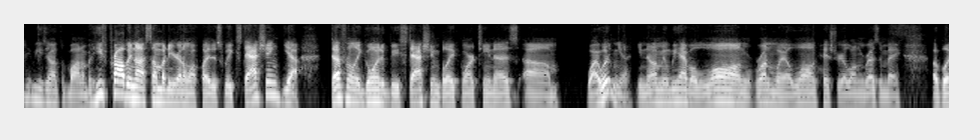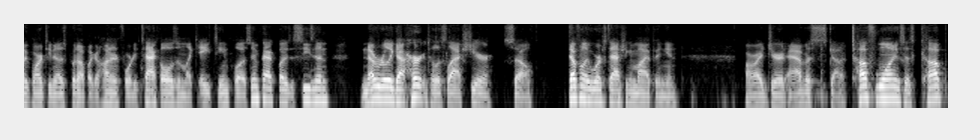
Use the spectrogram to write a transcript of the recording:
maybe he's out the bottom, but he's probably not somebody you're gonna want to play this week. Stashing, yeah, definitely going to be stashing Blake Martinez. Um, why wouldn't you? You know, I mean, we have a long runway, a long history, a long resume of Blake Martinez put up like 140 tackles and like 18 plus impact plays a season. Never really got hurt until this last year. So definitely worth stashing, in my opinion. All right, Jared Avis got a tough one. He says, Kupp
